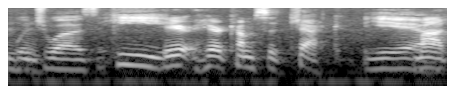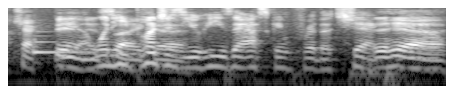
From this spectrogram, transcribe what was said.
mhm. which was he. here here comes the check. yeah. Ma check bin. yeah, when he like, punches uh, you, he's asking for the check. Yeah. You know?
